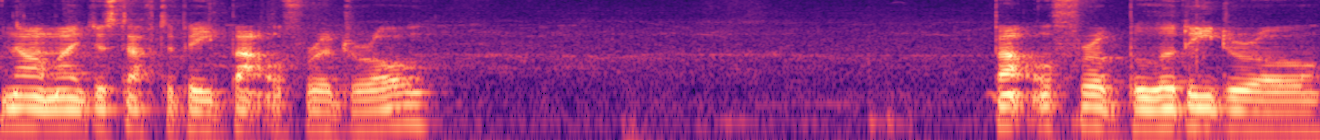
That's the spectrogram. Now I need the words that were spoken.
Now I might just have to be battle for a draw. Battle for a bloody draw.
